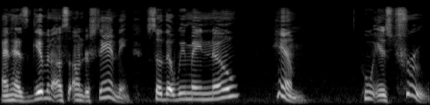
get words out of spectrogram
and has given us understanding, so that we may know him who is true,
